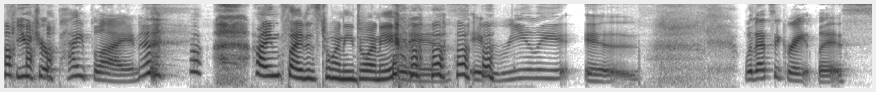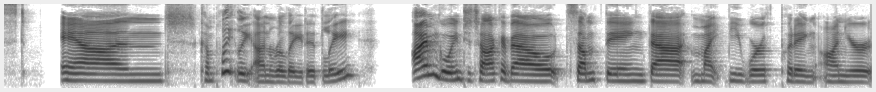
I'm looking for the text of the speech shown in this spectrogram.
future pipeline. Hindsight is twenty twenty. it is. It really is. Well, that's a great list. And completely unrelatedly, I'm going to talk about something that might be worth putting on your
